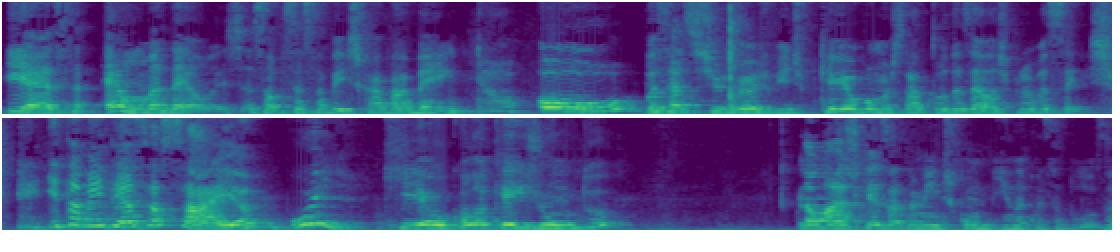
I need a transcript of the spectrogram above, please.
E essa é uma delas. É só você saber escavar bem. Ou você assistir os meus vídeos, porque eu vou mostrar todas elas pra vocês. E também tem essa saia, ui, que eu coloquei junto não acho que exatamente combina com essa blusa,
